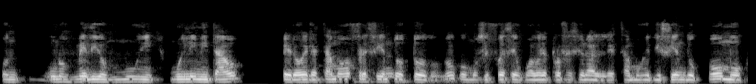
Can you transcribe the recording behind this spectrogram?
con unos medios muy, muy limitados, pero le estamos ofreciendo todo, ¿no? Como si fuesen jugadores profesionales. Le estamos diciendo cómo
